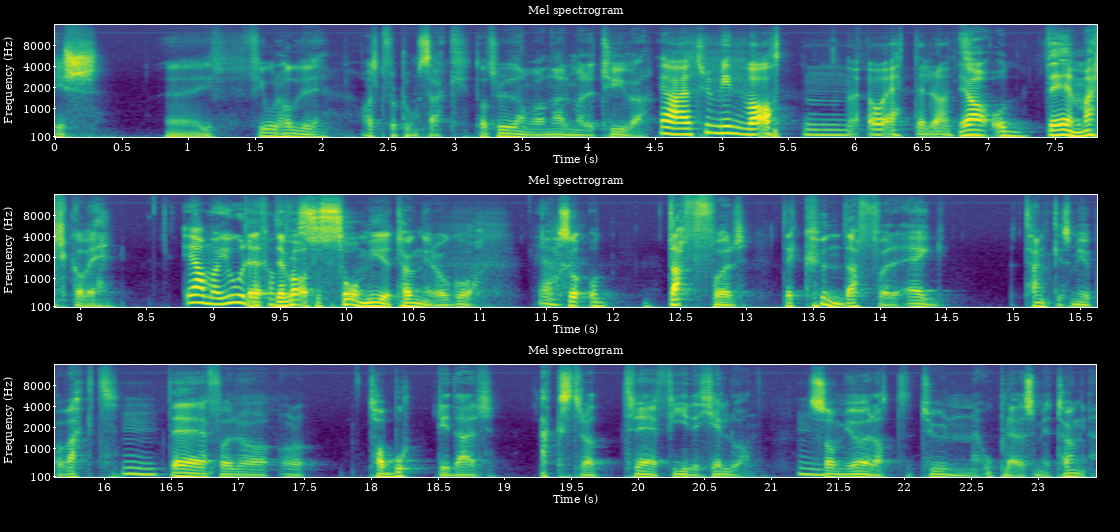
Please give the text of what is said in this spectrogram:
ish. Eh, I fjor hadde vi altfor tung sekk. Da tror jeg de var nærmere 20. ja, jeg tror min var 18 og et eller annet. Ja, og det merka vi. Ja, man gjorde Det, det, faktisk. det var altså så mye tyngre å gå. Ja. Så, og derfor, det er kun derfor jeg tenker så mye på vekt. Mm. Det er for å, å ta bort de der ekstra tre-fire kiloene Mm. som gjør at turen oppleves mye tyngre.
